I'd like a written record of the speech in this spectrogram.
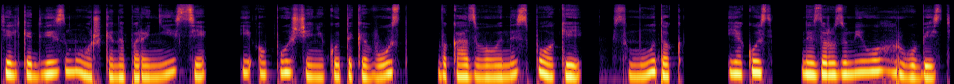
тільки дві зморшки на перенісці і опущені кутики вуст виказували неспокій, смуток і якусь незрозумілу грубість.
